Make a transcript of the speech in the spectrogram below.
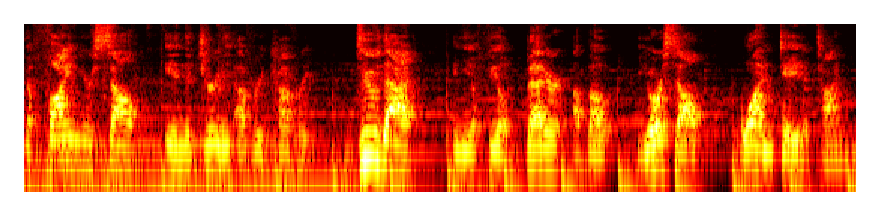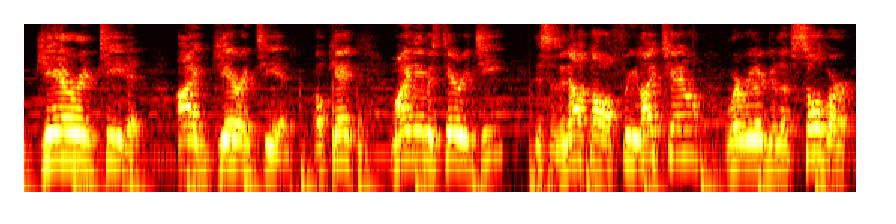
to find yourself in the journey of recovery. Do that and you'll feel better about yourself one day at a time. Guaranteed it. I guarantee it. Okay? My name is Terry G. This is an alcohol-free life channel where we learn to live sober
